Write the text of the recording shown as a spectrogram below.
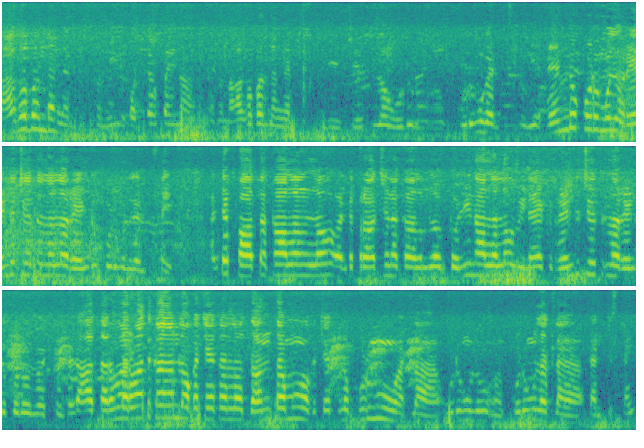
నాగబంధం కనిపిస్తుంది. పొట్ట పైన నాగబంధం కనిపిస్తుంది. చేతిలో ఉడు కుడుము కనిపిస్తుంది. రెండు కుడుములు రెండు చేతులలో రెండు కుడుములు కనిపిస్తాయి. అంటే పాత కాలంలో అంటే ప్రాచీన కాలంలో తొలినాళ్ళలో వినాయకుడు రెండు చేతుల్లో రెండు కుడుములు పెట్టుకుంటాడు. ఆ తర్వాత తర్వాత కాలంలో ఒక చేతుల్లో దంతము ఒక చేతిలో కుడుము అట్లా ఉడుములు కుడుములు అట్లా కనిపిస్తాయి.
